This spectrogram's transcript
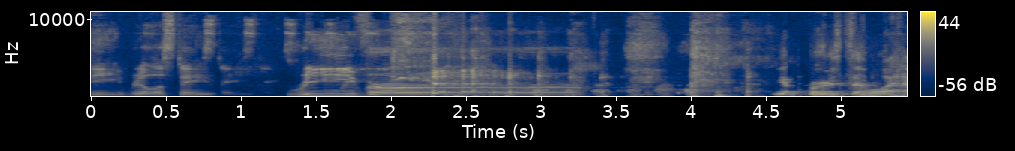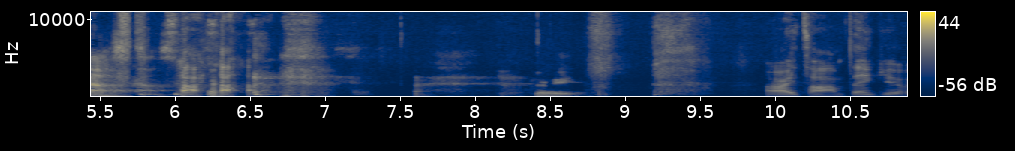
the real estate reverb. Yeah, first and last. Great. All right, Tom. Thank you.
